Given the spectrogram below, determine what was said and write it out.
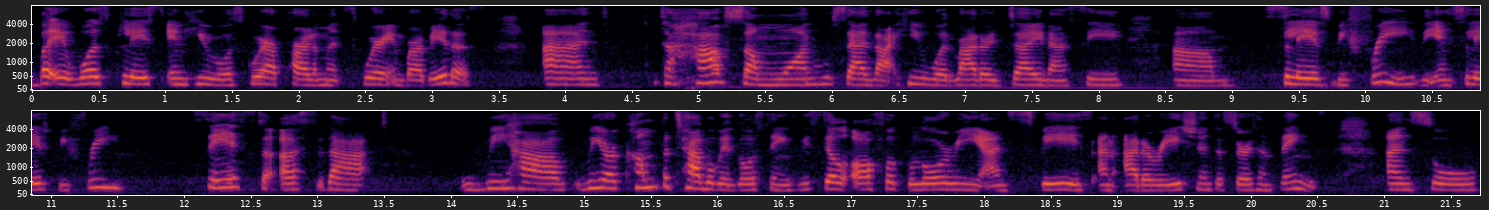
but it was placed in Hero Square, Parliament Square in Barbados. And to have someone who said that he would rather die than see um, slaves be free, the enslaved be free, says to us that we have we are comfortable with those things. We still offer glory and space and adoration to certain things. And so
